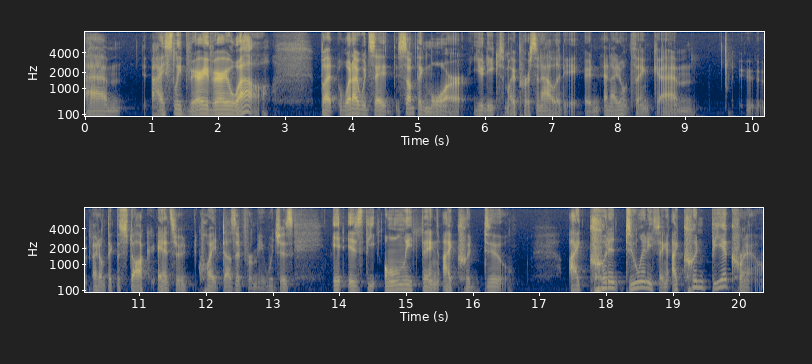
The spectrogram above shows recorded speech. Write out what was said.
um, I sleep very, very well. But what I would say, something more unique to my personality, and, and I don't think um, I don't think the stock answer quite does it for me, which is it is the only thing I could do. I couldn't do anything. I couldn't be a crown.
